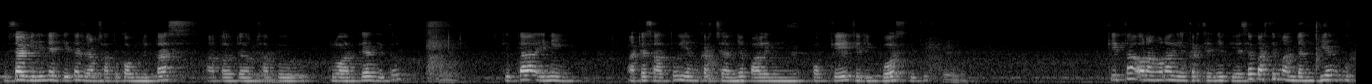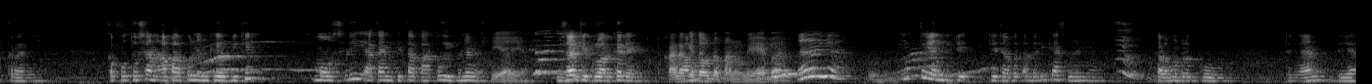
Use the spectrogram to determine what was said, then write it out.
misal gini deh kita dalam satu komunitas atau dalam satu keluarga gitu Hmm. kita ini ada satu yang kerjanya paling oke jadi bos gitu Hmm. Kita orang-orang yang kerjanya biasa pasti mandang dia wah keren nih keputusan apa pun yang dia bikin mostly akan kita patuhi bener? Iya iya. misalnya di keluarga deh Karena Kamu- kita udah pandang dia hebat. nah iya Hmm. itu yang di- didapat Amerika sebenarnya kalau menurutku dengan dia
